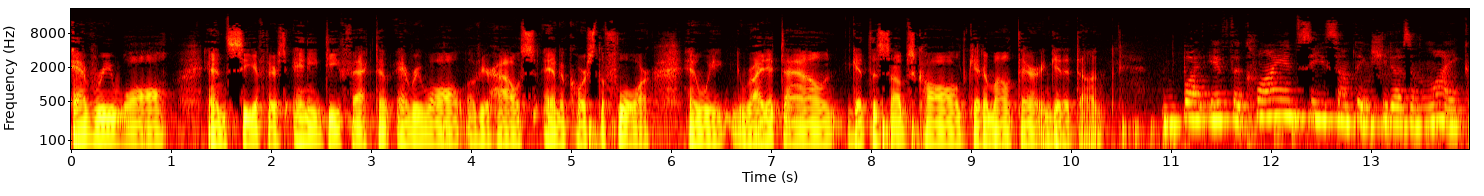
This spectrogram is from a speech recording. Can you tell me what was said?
every wall and see if there's any defect of every wall of your house and of course the floor. And we write it down, get the subs called, get them out there and get it done. But if the client sees something she doesn't like,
